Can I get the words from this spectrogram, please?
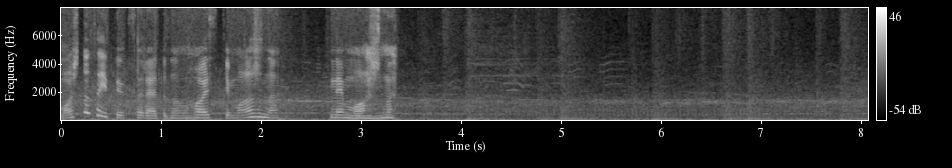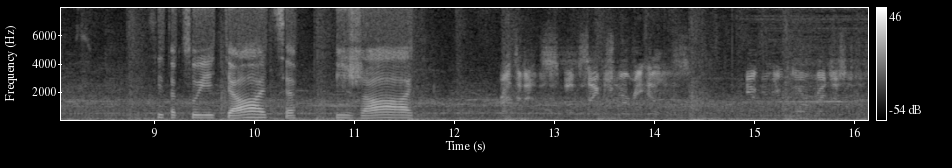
Можна зайти всередину? В гості можна? Не можна. Всі так суєтяться, біжать. Residents of Sanctuary Hills, if you are registered,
